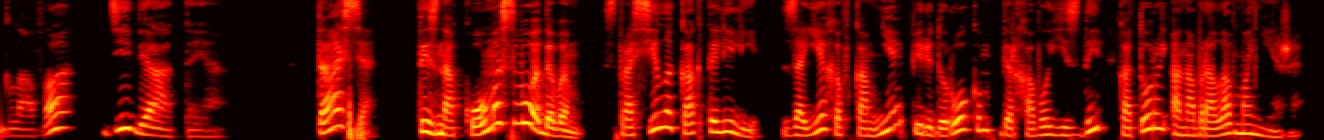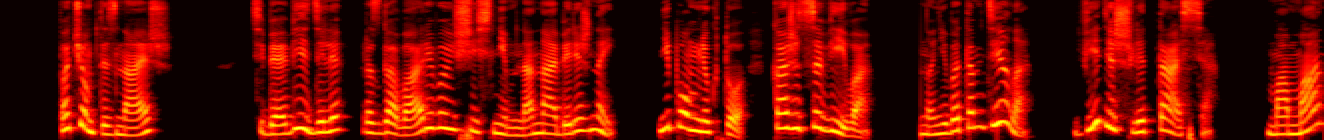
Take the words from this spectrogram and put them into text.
Глава девятая «Тася, ты знакома с Водовым?» – спросила как-то Лили, заехав ко мне перед уроком верховой езды, который она брала в манеже. «Почем ты знаешь?» «Тебя видели, разговаривающий с ним на набережной. Не помню кто, кажется, Вива. Но не в этом дело. Видишь ли, Тася, маман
